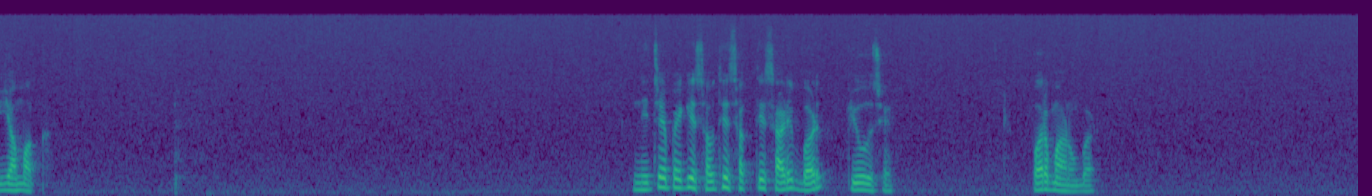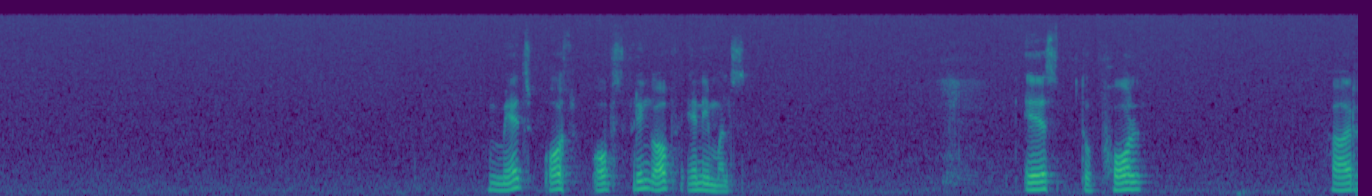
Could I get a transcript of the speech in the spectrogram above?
યમક નીચે પૈકી સૌથી શક્તિશાળી બળ કયું છે. પરમાણુ બળ. Match offspring of animals. Ass તો ફોલ, હર,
